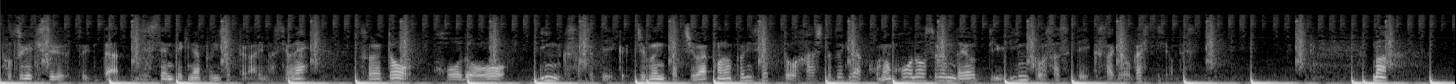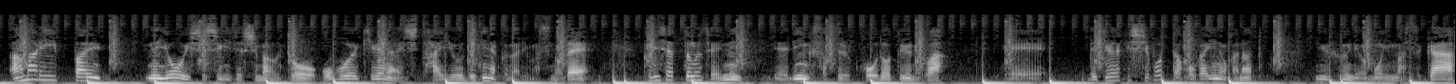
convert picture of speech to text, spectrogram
突撃するといった実践的なプリセットがありますよね。それと行動をリンクさせていく。自分たちはこのプリセットを発した時はこの行動をするんだよっていうリンクをさせていく作業が必要です。まあ、あまりいっぱいね、用意しすぎてしまうと覚えきれないし対応できなくなりますので、プリセット無線にリンクさせる行動というのは、えー、できるだけ絞った方がいいのかなというふうに思いますが、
